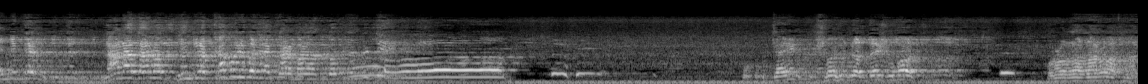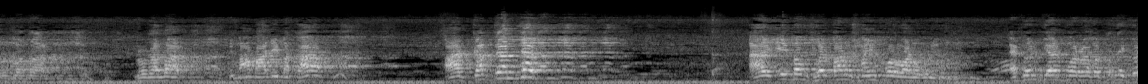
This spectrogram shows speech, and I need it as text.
এদিকে নানা দানব দিন রক্ষা করিবার লেখার মানা যাই শহীদ দেশ উমর। রোজাদারও আছেন, রোজাদার। রোজাদার, ইমাম আলী মাখা আর যাব আর এই বংশের মানুষ আমি পরোয়ানো করি। এখন কি আর পরোয়া করতে দেখো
